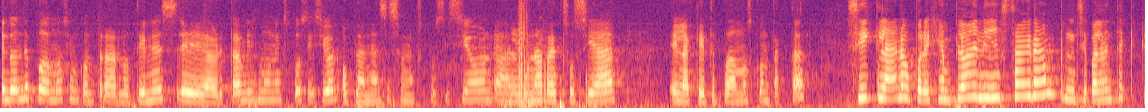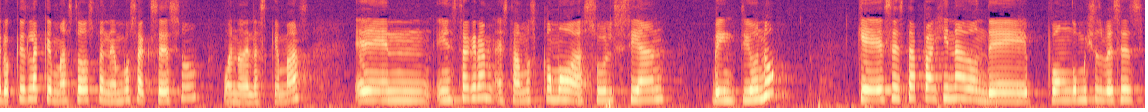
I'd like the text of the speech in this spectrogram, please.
¿en dónde podemos encontrarlo? ¿Tienes eh, ahorita mismo una exposición o planeas hacer una exposición, alguna red social en la que te podamos contactar? Sí, claro. Por ejemplo, en Instagram, principalmente, que creo que es la que más todos tenemos acceso, bueno, de las que más, en Instagram estamos como azulcian21, que es esta página donde pongo muchas veces,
